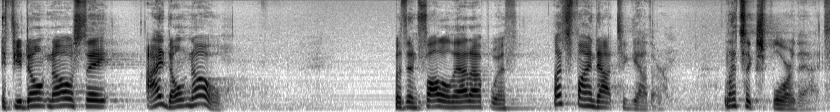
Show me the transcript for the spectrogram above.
if you don't know, say, I don't know. But then follow that up with, let's find out together. Let's explore that.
